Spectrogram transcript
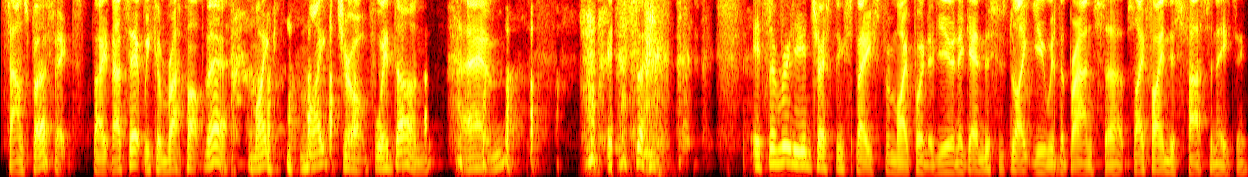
Sounds perfect. Like that's it. We can wrap up there. Mic mic drop. We're done. Um, it's a, it's a really interesting space from my point of view. And again, this is like you with the brand SERPs. I find this fascinating.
